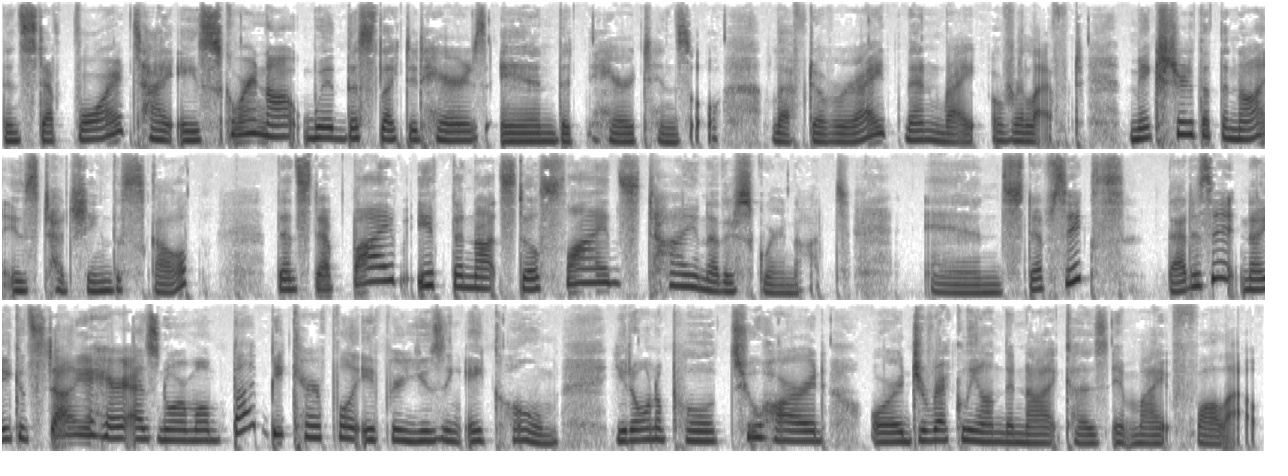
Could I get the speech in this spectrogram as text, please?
Then step four, tie a square knot with the selected hairs and the hair tinsel. Left over right, then right over left. Make sure that the knot is touching the scalp. Then step five, if the knot still slides, tie another square knot. And step six, that is it. Now you can style your hair as normal, but be careful if you're using a comb. You don't want to pull too hard or directly on the knot because it might fall out.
